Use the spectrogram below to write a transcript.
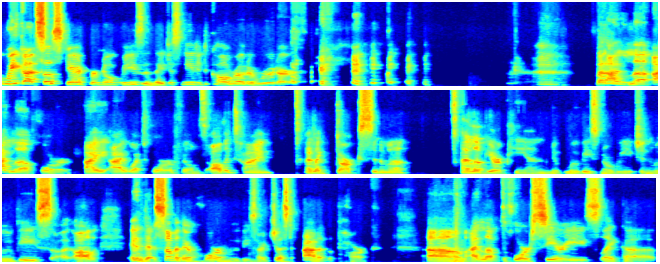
we got so scared for no reason. They just needed to call Roto Rooter. but I love I love horror. I I watch horror films all the time. I like dark cinema. I love European movies, Norwegian movies, uh, all, and that some of their horror movies are just out of the park. Um, I love the horror series like uh,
